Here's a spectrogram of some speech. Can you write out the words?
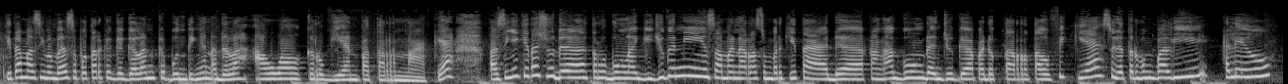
Kita masih membahas seputar kegagalan kebuntingan adalah awal kerugian peternak ya. Pastinya kita sudah terhubung lagi juga nih sama narasumber kita ada Kang Agung dan juga Pak Dokter Taufik ya sudah terhubung kembali. Halo.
